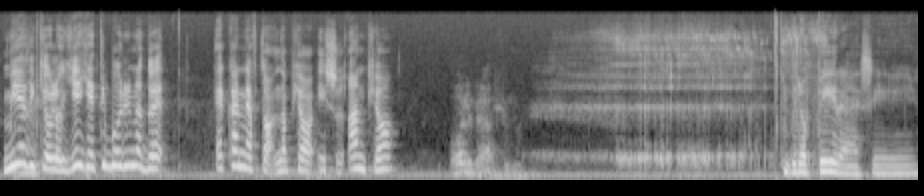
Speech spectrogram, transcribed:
μία δικαιολογία γιατί μπορεί να το ε- έκανε αυτό. Να πιω, ίσως. Αν πιω. Όλοι πρέπει να πιούμε. Ντροπή, ρε, εσύ.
